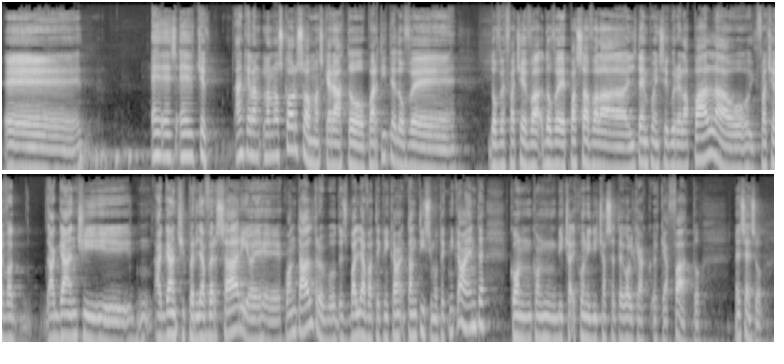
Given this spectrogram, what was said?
eh, è- è- cioè, anche l'an- l'anno scorso ha mascherato partite dove, dove, faceva, dove passava la- il tempo a inseguire la palla o faceva agganci, agganci per gli avversari e quant'altro e sbagliava tecnicamente, tantissimo tecnicamente con, con con i 17 gol che ha, che ha fatto. Nel senso,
